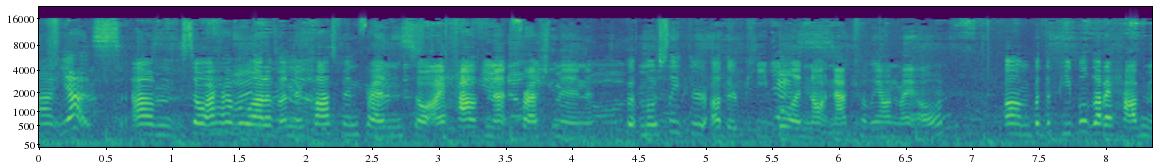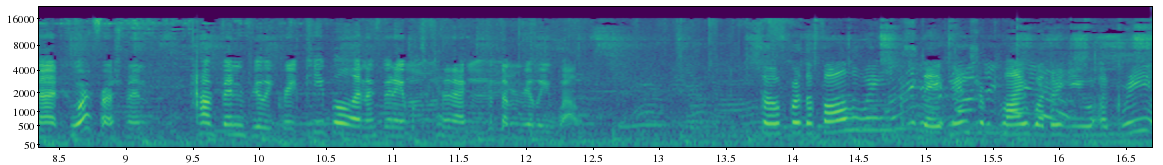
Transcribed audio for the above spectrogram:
Uh, yes. Um, so I have a lot of underclassmen friends, so I have met freshmen, but mostly through other people and not naturally on my own. Um, but the people that I have met who are freshmen have been really great people, and I've been able to connect with them really well. So for the following statements, reply whether you agree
